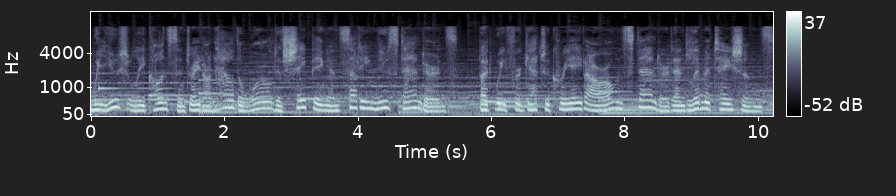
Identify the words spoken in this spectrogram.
We usually concentrate on how the world is shaping and setting new standards, but we forget to create our own standard and limitations.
